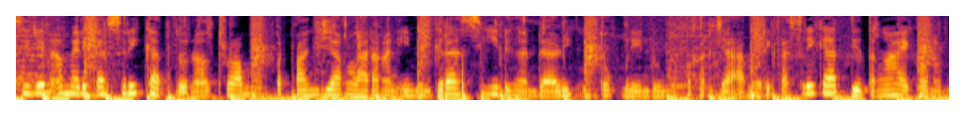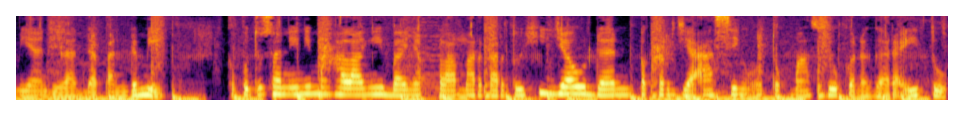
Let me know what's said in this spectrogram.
Presiden Amerika Serikat Donald Trump memperpanjang larangan imigrasi dengan dalih untuk melindungi pekerja Amerika Serikat di tengah ekonomi yang dilanda pandemi. Keputusan ini menghalangi banyak pelamar kartu hijau dan pekerja asing untuk masuk ke negara itu.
